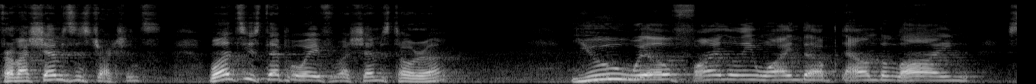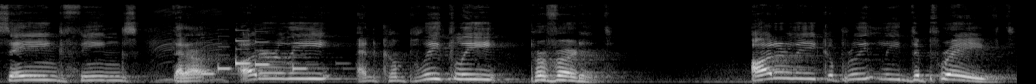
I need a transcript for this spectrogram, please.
from Hashem's instructions, once you step away from Hashem's Torah, you will finally wind up down the line saying things that are utterly and completely perverted, utterly, completely depraved,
